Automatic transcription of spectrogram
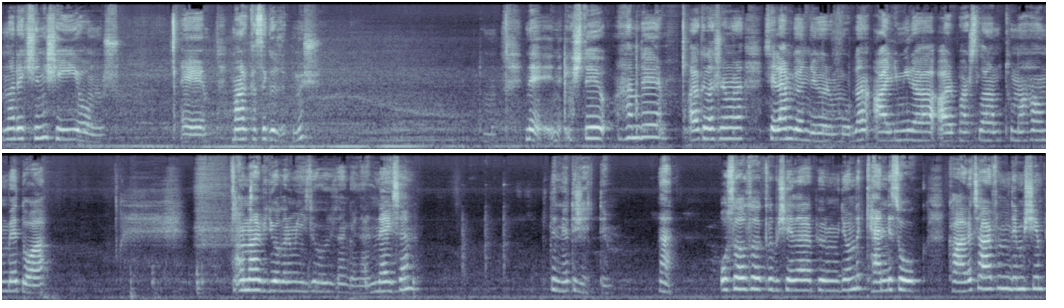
nar ekşinin şeyi olmuş e, markası gözükmüş. Ne işte hem de arkadaşlarıma selam gönderiyorum buradan. Alimira, Alparslan, Tunahan ve Doğa. Onlar videolarımı izliyor o yüzden gönder. Neyse. Bir de ne diyecektim? Ha. O salatalıklı bir şeyler yapıyorum videomda. Kendi soğuk kahve tarifim demişim.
